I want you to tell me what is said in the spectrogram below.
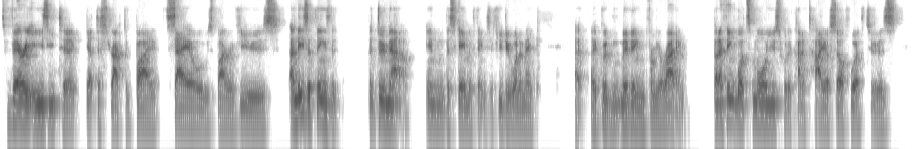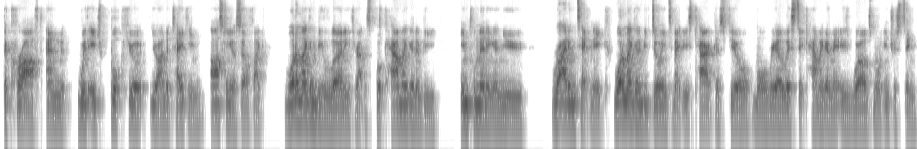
it's very easy to get distracted by sales, by reviews. And these are things that, that do matter in the scheme of things if you do want to make a, a good living from your writing. But I think what's more useful to kind of tie your self worth to is the craft. And with each book you're, you're undertaking, asking yourself, like, what am I going to be learning throughout this book? How am I going to be implementing a new writing technique? What am I going to be doing to make these characters feel more realistic? How am I going to make these worlds more interesting?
